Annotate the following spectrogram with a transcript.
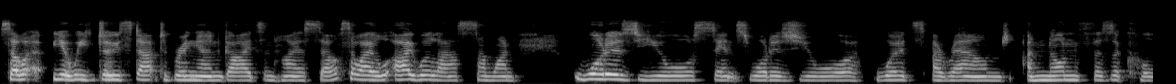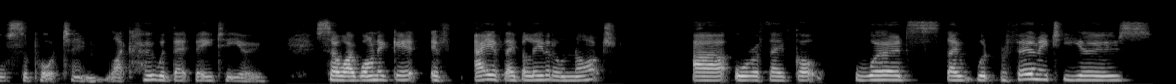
so uh, yeah, we do start to bring in guides and higher self. So I I will ask someone, what is your sense? What is your words around a non-physical support team? Like who would that be to you? So I want to get if a if they believe it or not, uh, or if they've got words they would prefer me to use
